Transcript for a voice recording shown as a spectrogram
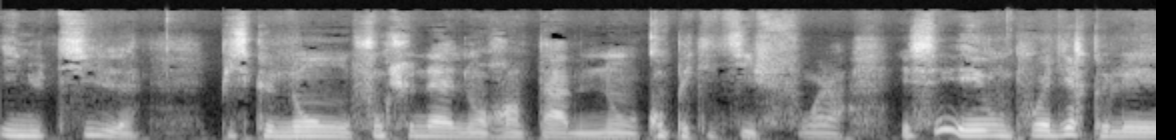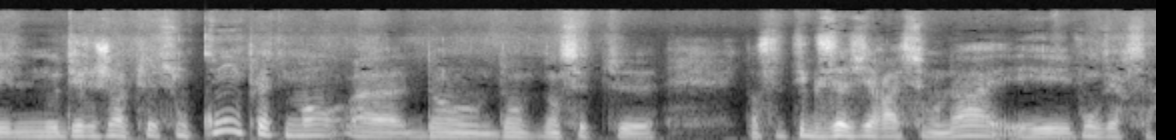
inutile, puisque non fonctionnel, non rentable, non compétitif. Voilà. Et, et on pourrait dire que les, nos dirigeants actuels sont complètement euh, dans, dans, dans, cette dans cette exagération-là et vont vers ça.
